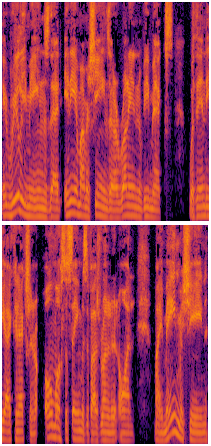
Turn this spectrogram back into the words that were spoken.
it really means that any of my machines that are running in vMix with the NDI connection are almost the same as if I was running it on my main machine,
